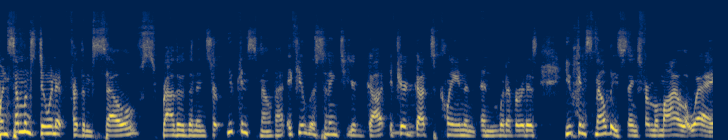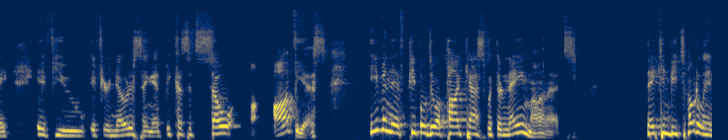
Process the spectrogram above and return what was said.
when someone's doing it for themselves rather than insert, you can smell that. If you're listening to your gut, if your mm-hmm. gut's clean and, and whatever it is, you can smell these things from a mile away if you if you're noticing it because it's so obvious. Even if people do a podcast with their name on it, they can be totally in.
